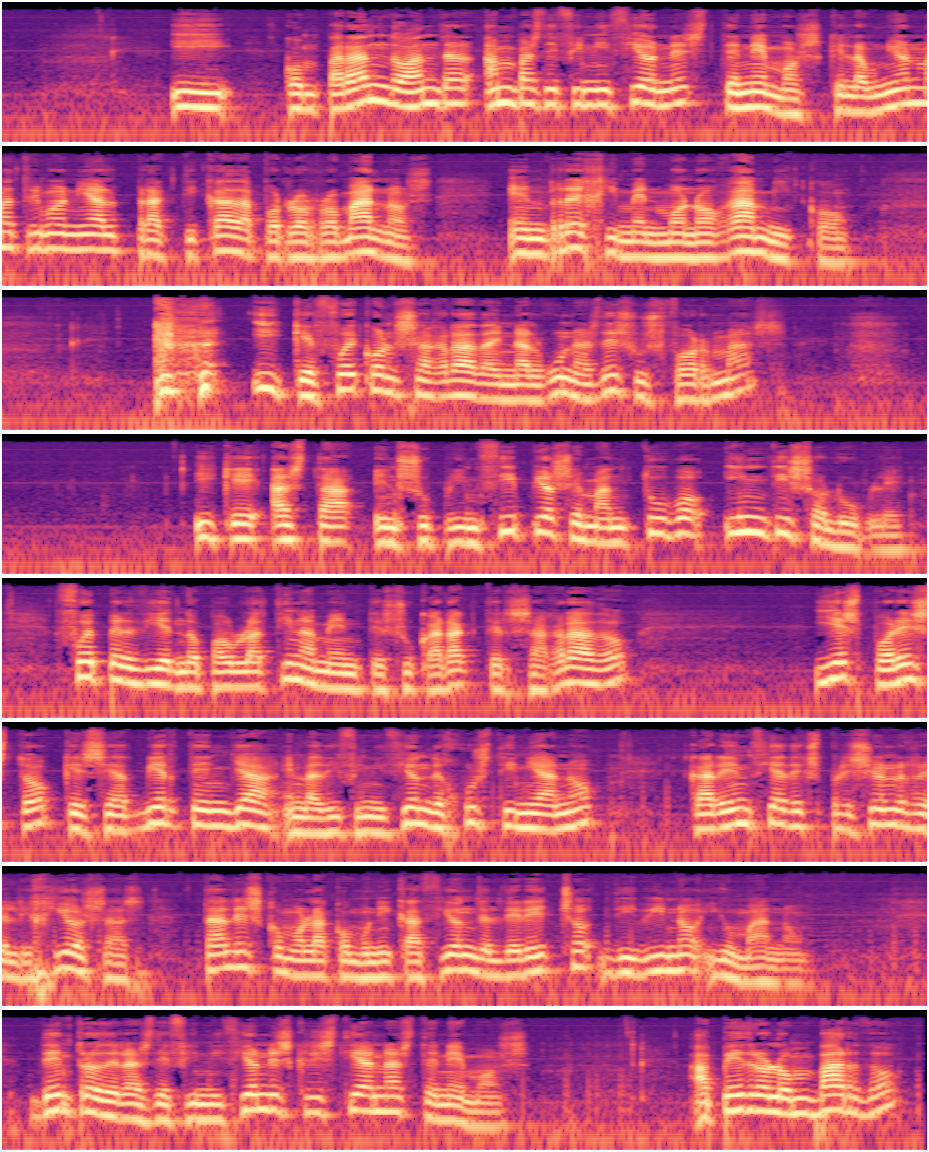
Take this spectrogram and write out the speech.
y comparando ambas definiciones tenemos que la unión matrimonial practicada por los romanos en régimen monogámico y que fue consagrada en algunas de sus formas y que hasta en su principio se mantuvo indisoluble. Fue perdiendo paulatinamente su carácter sagrado y es por esto que se advierten ya en la definición de Justiniano carencia de expresiones religiosas, tales como la comunicación del derecho divino y humano. Dentro de las definiciones cristianas tenemos a Pedro Lombardo,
